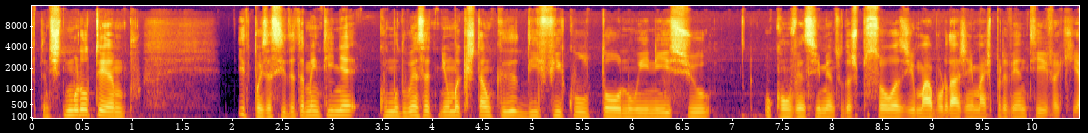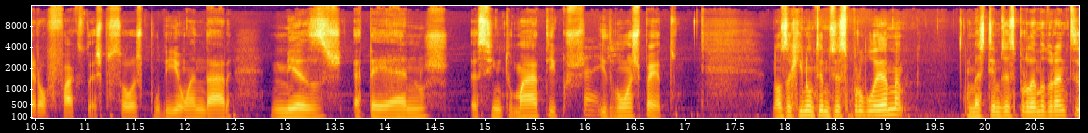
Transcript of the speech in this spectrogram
portanto, isto demorou tempo. E depois a SIDA também tinha, como doença, tinha uma questão que dificultou no início o convencimento das pessoas e uma abordagem mais preventiva, que era o facto das pessoas podiam andar meses até anos assintomáticos e de bom aspecto. Nós aqui não temos esse problema, mas temos esse problema durante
